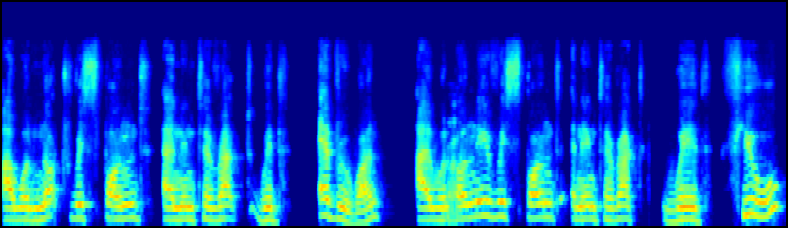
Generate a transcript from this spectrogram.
I will not respond and interact with everyone. I will Right. only respond and interact with few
